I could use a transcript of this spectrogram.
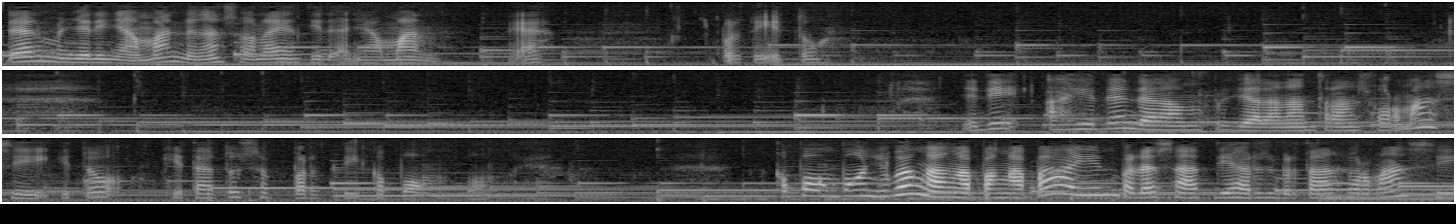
dan menjadi nyaman dengan zona yang tidak nyaman ya. Seperti itu jadi akhirnya dalam perjalanan transformasi itu kita tuh seperti kepompong ya. Kepompong juga nggak ngapa-ngapain pada saat dia harus bertransformasi.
